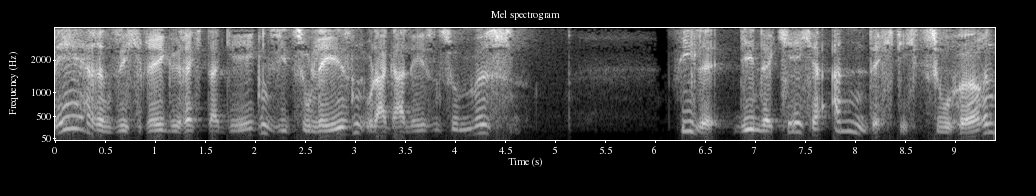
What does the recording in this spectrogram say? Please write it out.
wehren sich regelrecht dagegen, sie zu lesen oder gar lesen zu müssen. Viele, die in der Kirche andächtig zuhören,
